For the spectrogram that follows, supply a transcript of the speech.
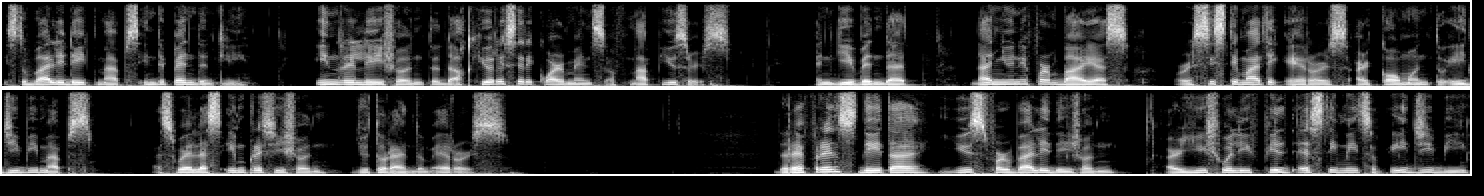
is to validate maps independently in relation to the accuracy requirements of map users. And given that non-uniform bias or systematic errors are common to AGB maps, as well as imprecision due to random errors. The reference data used for validation are usually field estimates of AGB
